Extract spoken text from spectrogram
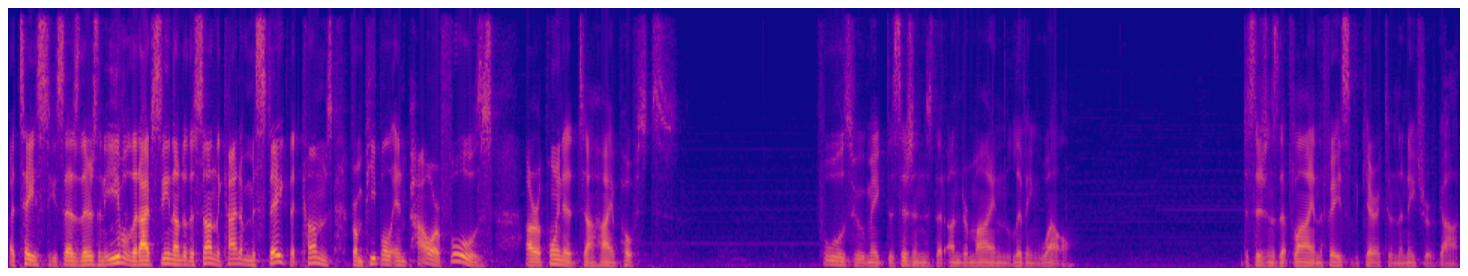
a taste, he says, There's an evil that I've seen under the sun, the kind of mistake that comes from people in power. Fools are appointed to high posts. Fools who make decisions that undermine living well decisions that fly in the face of the character and the nature of God.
